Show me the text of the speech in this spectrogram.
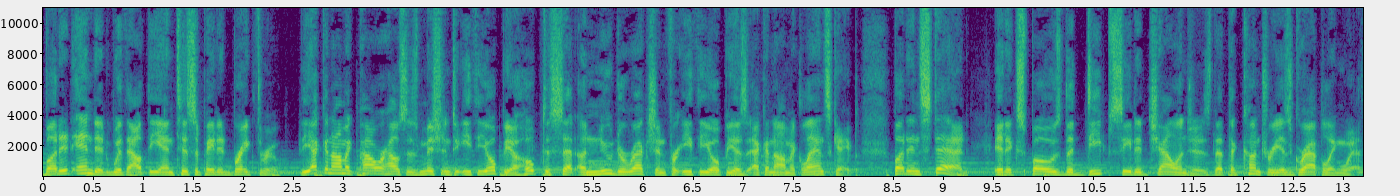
but it ended without the anticipated breakthrough. The economic powerhouse's mission to Ethiopia hoped to set a new direction for Ethiopia's economic landscape, but instead, it exposed the deep-seated challenges that the country is grappling with.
